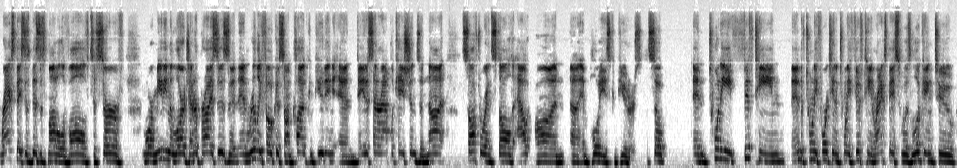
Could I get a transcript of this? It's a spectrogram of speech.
Rackspace's business model evolved to serve more medium and large enterprises and, and really focus on cloud computing and data center applications and not software installed out on uh, employees' computers. So in 2015, end of 2014 and 2015, Rackspace was looking to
